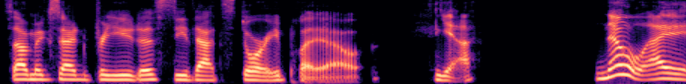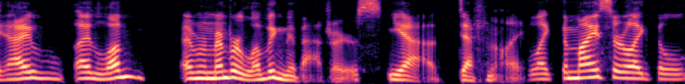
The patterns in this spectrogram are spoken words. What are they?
So I'm excited for you to see that story play out. Yeah. No, I I I love I remember loving the badgers. Yeah, definitely. Like the mice are like the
